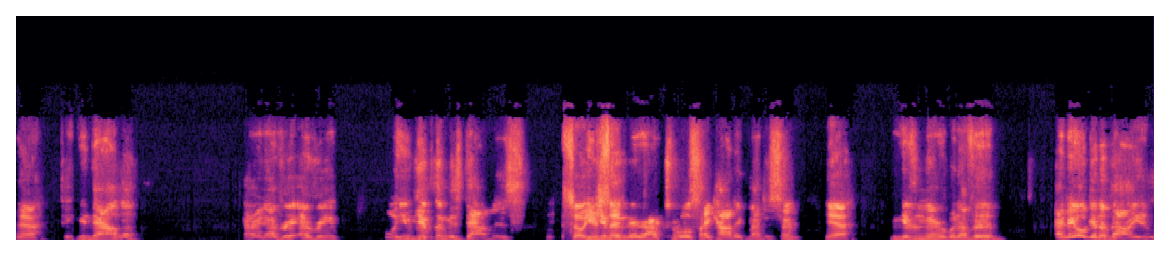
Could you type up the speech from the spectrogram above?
Yeah. Take your downer. And every every what you give them is downers. So you give them their actual psychotic medicine. yeah, You give them their whatever, and they all get a Valium.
